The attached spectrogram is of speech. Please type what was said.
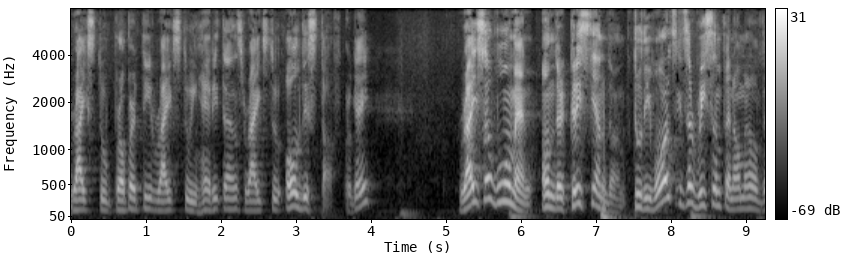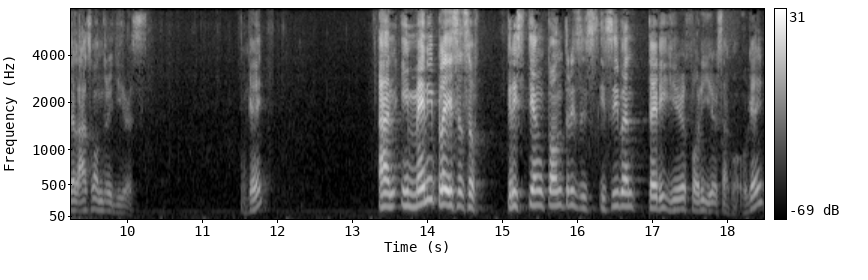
rights to property, rights to inheritance, rights to all this stuff, okay? Rights of women under Christendom to divorce is a recent phenomenon of the last hundred years. Okay? And in many places of Christian countries, it's, it's even 30 years, 40 years ago, okay?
